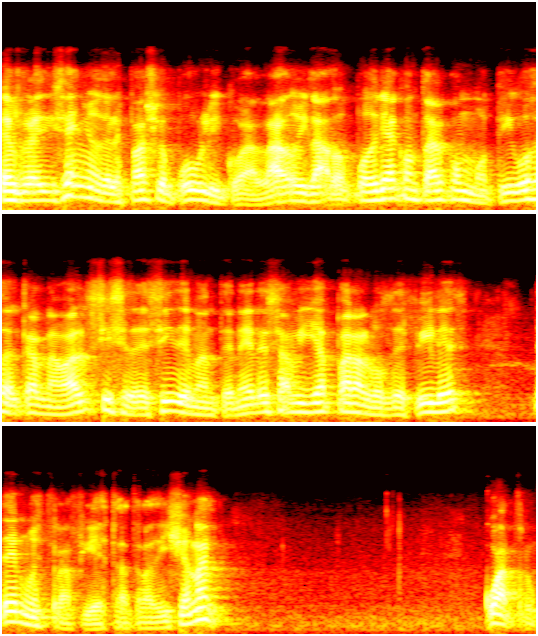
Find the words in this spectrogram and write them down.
El rediseño del espacio público al lado y lado podría contar con motivos del carnaval si se decide mantener esa vía para los desfiles de nuestra fiesta tradicional. 4.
